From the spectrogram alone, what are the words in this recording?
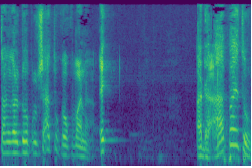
tanggal 21 kau ke mana? Eh, ada apa itu?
